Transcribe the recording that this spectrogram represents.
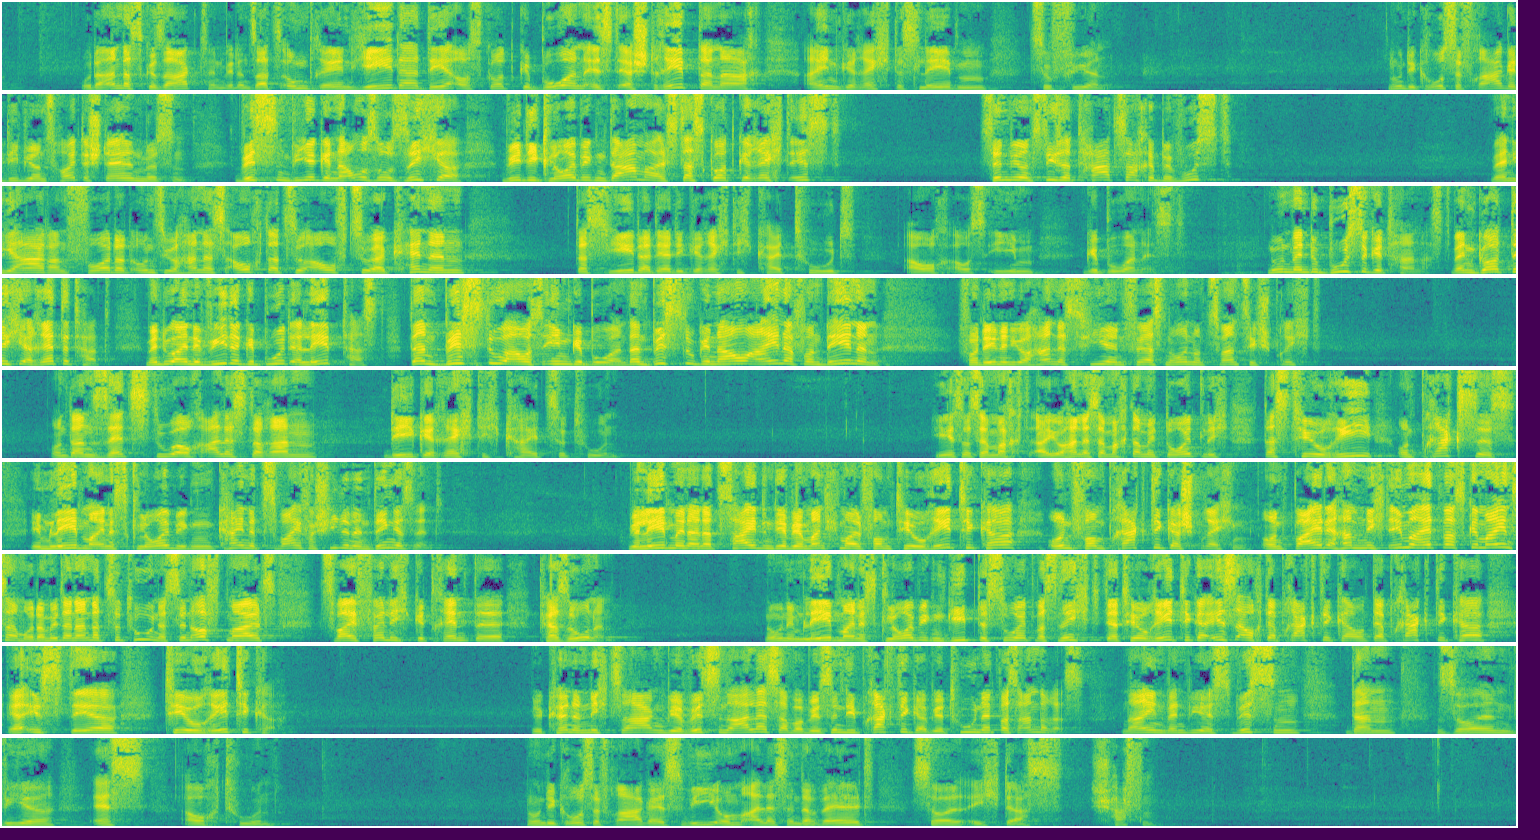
Oder anders gesagt, wenn wir den Satz umdrehen, jeder, der aus Gott geboren ist, er strebt danach, ein gerechtes Leben zu führen. Nun, die große Frage, die wir uns heute stellen müssen, Wissen wir genauso sicher wie die Gläubigen damals, dass Gott gerecht ist? Sind wir uns dieser Tatsache bewusst? Wenn ja, dann fordert uns Johannes auch dazu auf, zu erkennen, dass jeder, der die Gerechtigkeit tut, auch aus ihm geboren ist. Nun, wenn du Buße getan hast, wenn Gott dich errettet hat, wenn du eine Wiedergeburt erlebt hast, dann bist du aus ihm geboren, dann bist du genau einer von denen, von denen Johannes hier in Vers 29 spricht. Und dann setzt du auch alles daran, die Gerechtigkeit zu tun. Jesus, er macht, äh Johannes, er macht damit deutlich, dass Theorie und Praxis im Leben eines Gläubigen keine zwei verschiedenen Dinge sind. Wir leben in einer Zeit, in der wir manchmal vom Theoretiker und vom Praktiker sprechen. Und beide haben nicht immer etwas gemeinsam oder miteinander zu tun. Es sind oftmals zwei völlig getrennte Personen. Nun, im Leben eines Gläubigen gibt es so etwas nicht. Der Theoretiker ist auch der Praktiker und der Praktiker, er ist der Theoretiker. Wir können nicht sagen, wir wissen alles, aber wir sind die Praktiker, wir tun etwas anderes. Nein, wenn wir es wissen, dann sollen wir es auch tun. Nun, die große Frage ist, wie um alles in der Welt soll ich das schaffen?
